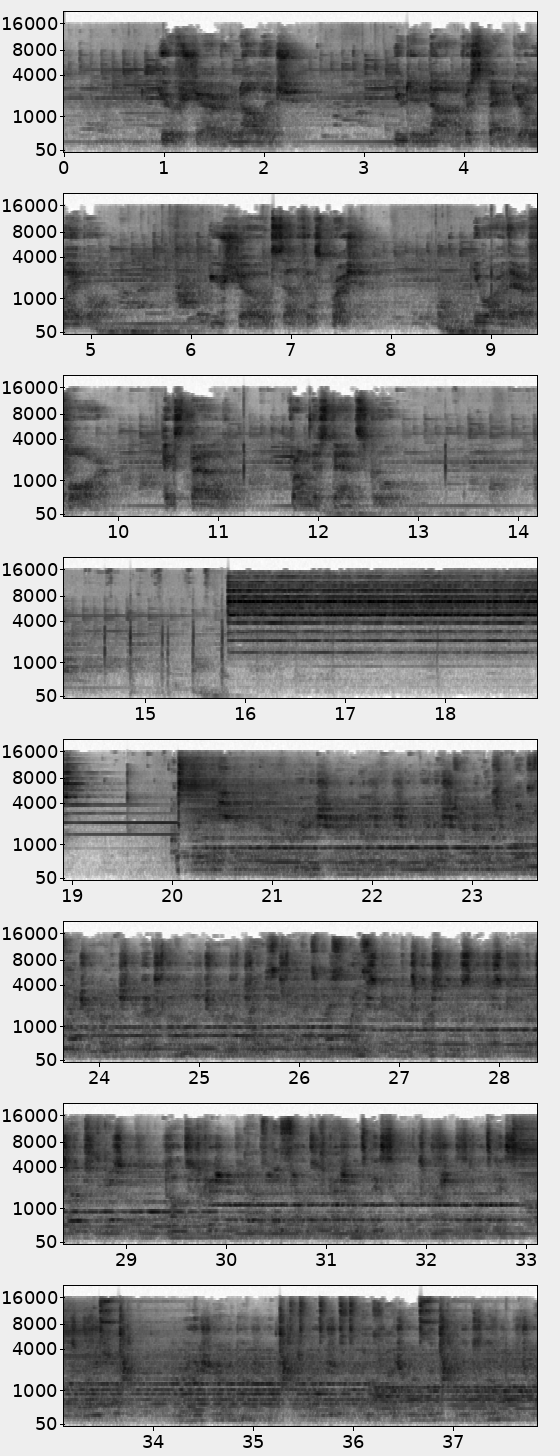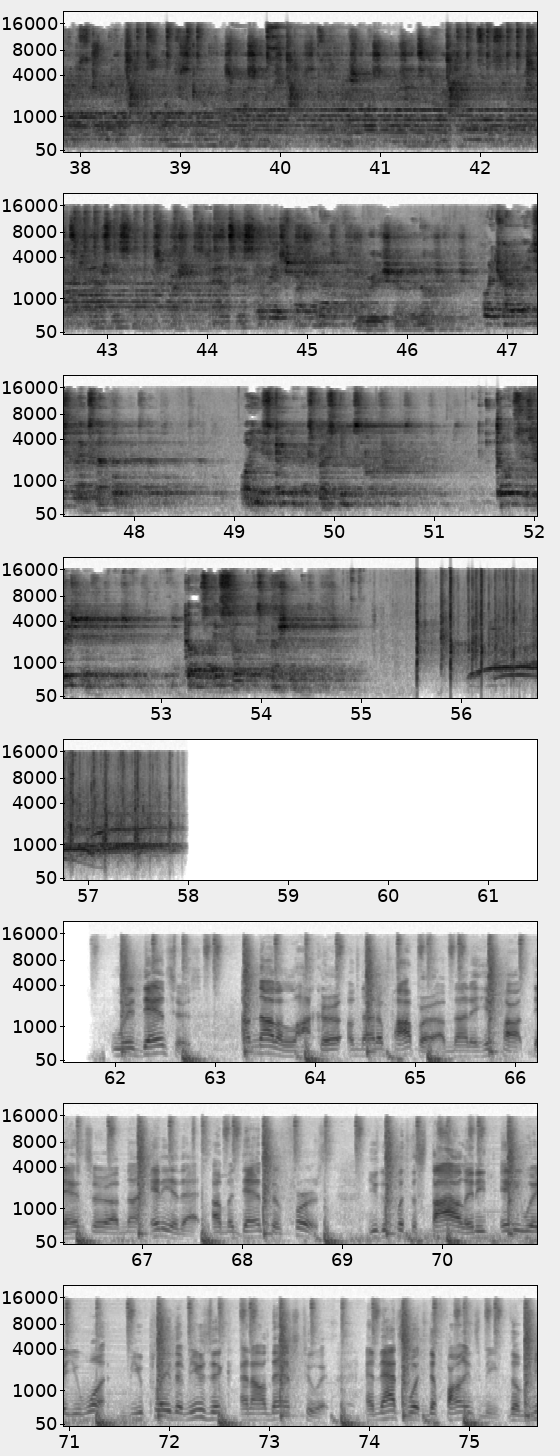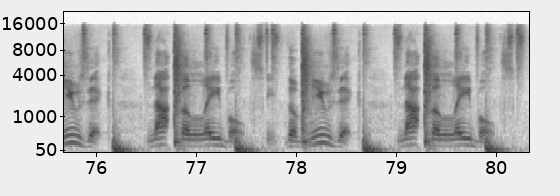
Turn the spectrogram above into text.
You have shared your knowledge. You did not respect your label. You showed self expression. You are therefore expelled from this dance school. Dance is vision dance is is self-expression dance is self-expression you're really sure is is dance is self-expression you're really sure We're trying to reach the level. Why are you scared of expressing yourself? Dance is vision. Dance is self-expression. Dancers. I'm not a locker. I'm not a popper. I'm not a hip hop dancer. I'm not any of that. I'm a dancer first. You can put the style any anywhere you want. You play the music and I'll dance to it. And that's what defines me. The music, not the labels. The music, not the labels.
